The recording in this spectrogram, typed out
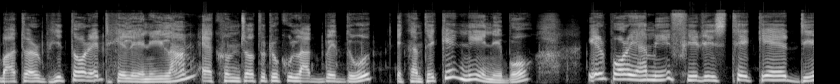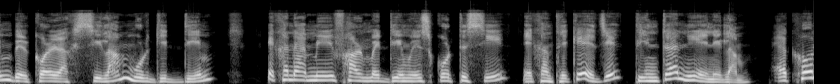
বাটার ভিতরে ঢেলে নিলাম। এখন যতটুকু লাগবে দুধ এখান থেকে নিয়ে নেব। এরপরে আমি ফ্রিজ থেকে ডিম বের করে রাখছিলাম, মুরগির ডিম। এখানে আমি ফার্মের ডিম ইউজ করতেছি। এখান থেকে যে তিনটা নিয়ে নিলাম। এখন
